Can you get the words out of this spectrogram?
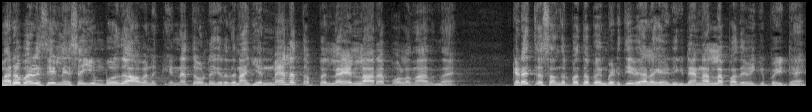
மறுபரிசீலனை செய்யும்போது அவனுக்கு என்ன தோன்றுகிறதுனா என் மேலே தப்பு இல்லை எல்லாரும் போல தான் இருந்தேன். கிடைத்த சந்தர்ப்பத்தை பயன்படுத்தி வேலை கட்டிக்கிட்டேன் நல்ல பதவிக்கு போயிட்டேன்.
